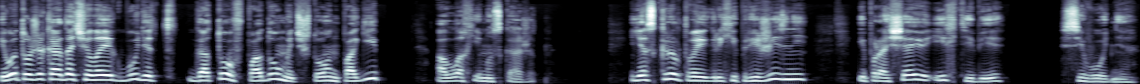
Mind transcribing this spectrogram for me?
И вот уже когда человек будет готов подумать, что он погиб, Аллах ему скажет, «Я скрыл твои грехи при жизни – и прощаю их тебе сегодня.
